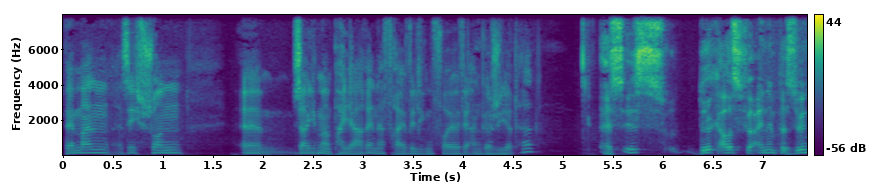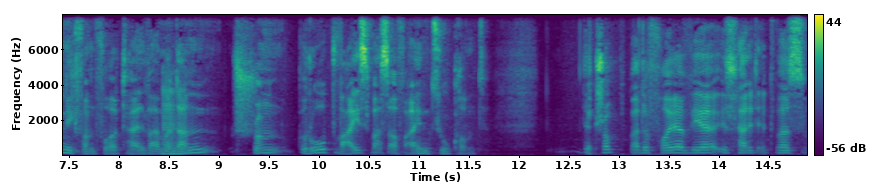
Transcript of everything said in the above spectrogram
wenn man sich schon, ähm, sage ich mal, ein paar Jahre in der freiwilligen Feuerwehr engagiert hat? Es ist durchaus für einen persönlich von Vorteil, weil man dann schon grob weiß, was auf einen zukommt. Der Job bei der Feuerwehr ist halt etwas,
